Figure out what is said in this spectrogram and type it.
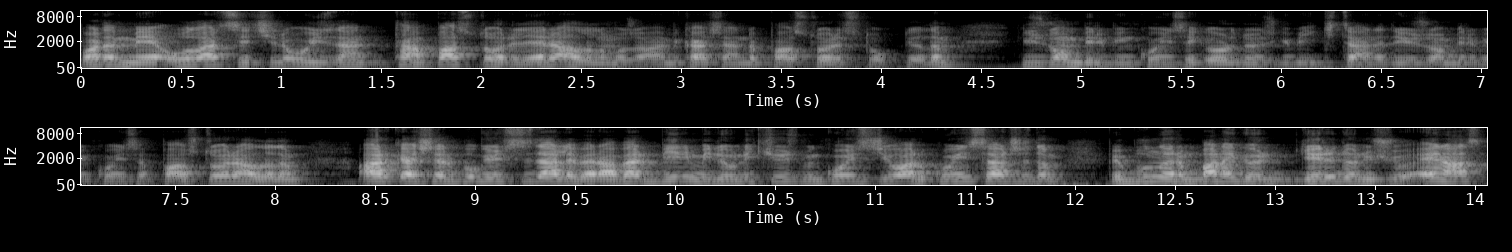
Bu arada MO'lar seçili o yüzden tam Pastore'leri alalım o zaman. Birkaç tane de Pastore stoklayalım. 111 bin coins'e gördüğünüz gibi iki tane de 111 bin coins'e Pastore alalım. Arkadaşlar bugün sizlerle beraber 1 milyon 200 bin coins civarı coins harcadım. Ve bunların bana göre geri dönüşü en az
